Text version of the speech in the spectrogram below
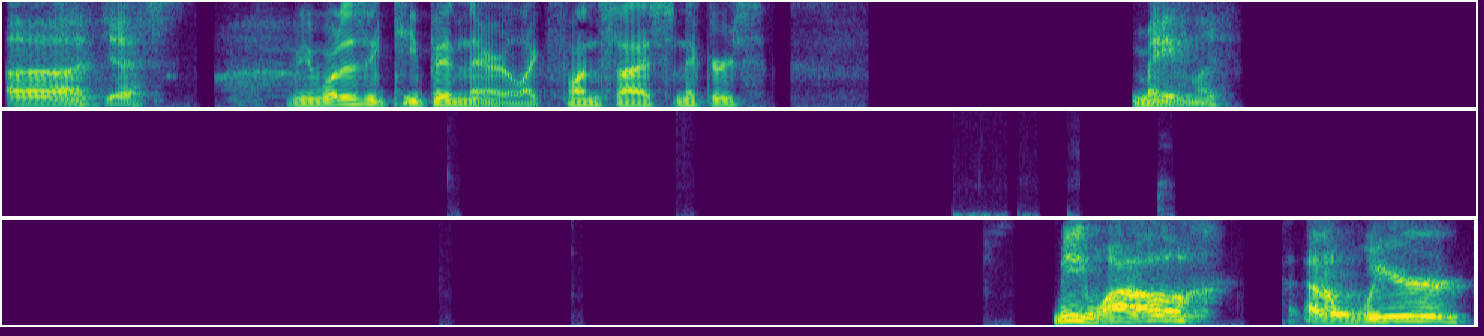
Uh, yes, I mean, what does he keep in there? Like fun size Snickers? mainly. Meanwhile, at a weird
